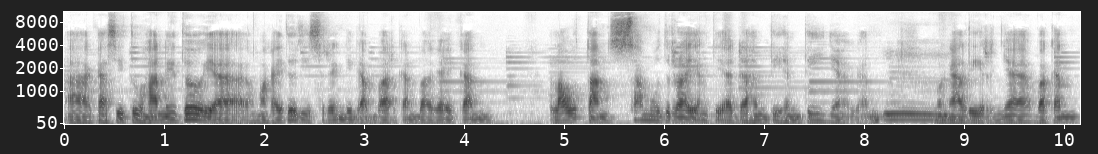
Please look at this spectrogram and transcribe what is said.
Nah, kasih Tuhan itu ya maka itu sering digambarkan bagaikan lautan samudera yang tiada henti-hentinya kan Hmm. mengalirnya bahkan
